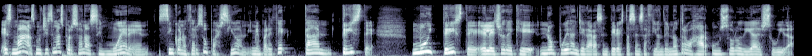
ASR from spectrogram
Es más, muchísimas personas se mueren sin conocer su pasión y me parece tan triste muy triste el hecho de que no puedan llegar a sentir esta sensación de no trabajar un solo día de su vida.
